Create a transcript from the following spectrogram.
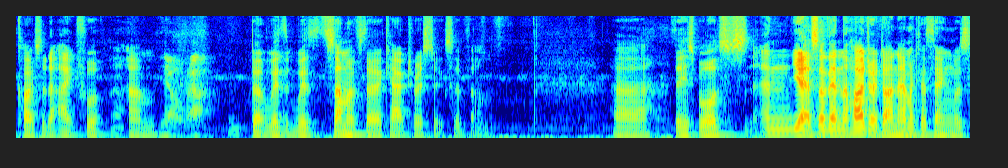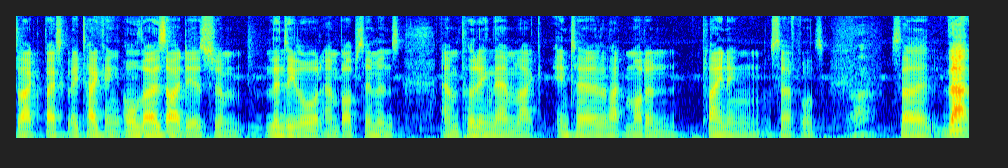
closer to eight foot um Yeah. Oh, wow. but with with some of the characteristics of um, uh, these boards. And yeah, so then the hydrodynamica thing was like basically taking all those ideas from Lindsay Lord and Bob Simmons and putting them like into like modern planing surfboards. Right. So that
